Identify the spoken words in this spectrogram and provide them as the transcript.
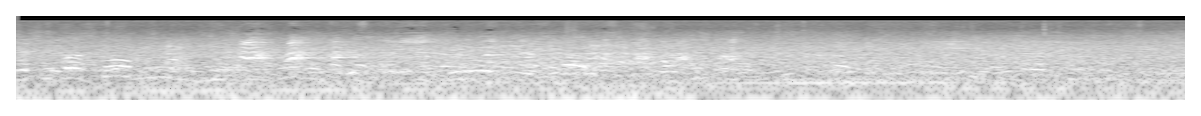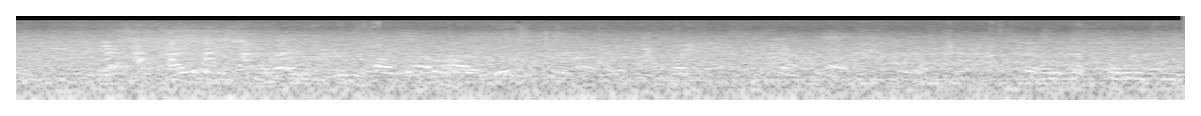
Если потом линию, линию, линию! Никита,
